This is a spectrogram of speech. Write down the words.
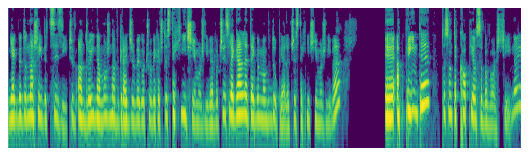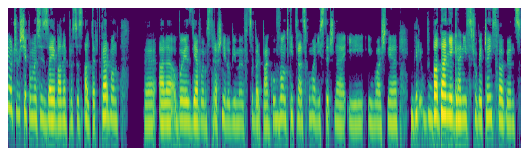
jakby do naszej decyzji, czy w androida można wgrać żywego człowieka, czy to jest technicznie możliwe, bo czy jest legalne, to jakby mam w dupie, ale czy jest technicznie możliwe. E, a printy to są te kopie osobowości. No i oczywiście pomysł jest zajebany proces Altered Carbon, e, ale oboje z diabłem strasznie lubimy w cyberpunku wątki transhumanistyczne i, i właśnie badanie granic człowieczeństwa, więc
